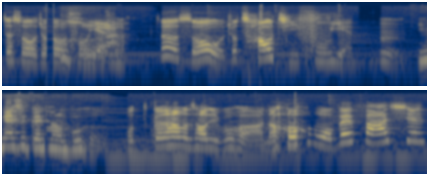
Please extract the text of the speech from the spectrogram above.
这时候我就不敷衍了这个时候我就超级敷衍。嗯，应该是跟他们不合。我跟他们超级不合啊，然后我被发现，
